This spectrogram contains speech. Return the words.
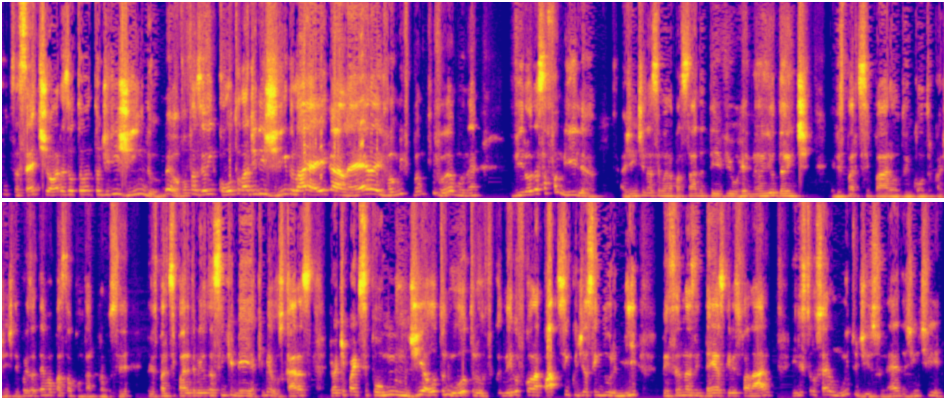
putz, às sete horas eu tô, tô dirigindo. Meu, eu vou fazer o encontro lá dirigindo lá. E aí, galera, e vamos, vamos que vamos, né? Virou dessa família. A gente, na semana passada, teve o Renan e o Dante eles participaram do encontro com a gente. Depois até vou passar o contato para você. Eles participaram também do das 5 e meia. Que, meu, os caras, pior que participou um num dia, outro no outro. O nego ficou lá 4, 5 dias sem dormir, pensando nas ideias que eles falaram. Eles trouxeram muito disso, né? Da gente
